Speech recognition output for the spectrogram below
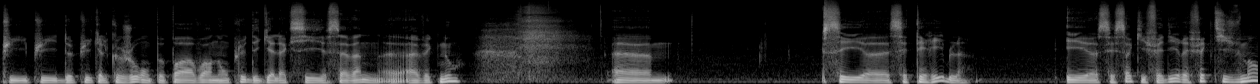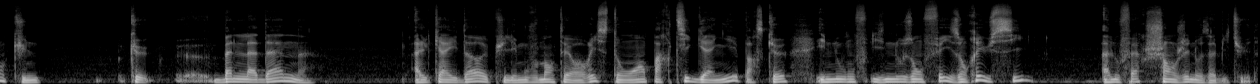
puis, puis depuis quelques jours, on peut pas avoir non plus des Galaxy 7 avec nous. c'est terrible. Et c'est ça qui fait dire effectivement qu'une que Ben Laden Al-Qaïda et puis les mouvements terroristes ont en partie gagné parce qu'ils nous, ils nous ont fait, ils ont réussi à nous faire changer nos habitudes.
